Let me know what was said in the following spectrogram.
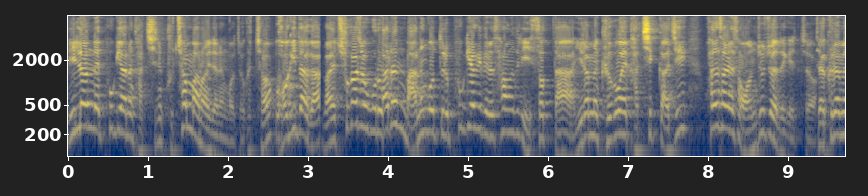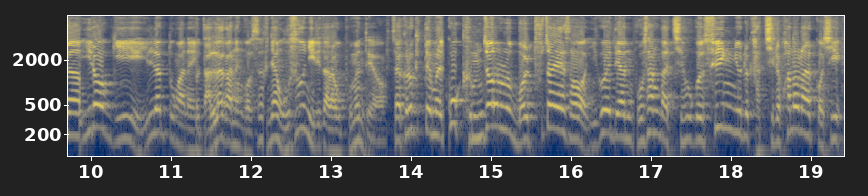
1년 내 포기하는 가치는 9천만 원이 되는 거죠. 그쵸? 거기다가 만약 추가적으로 다른 많은 것들을 포기하게 되는 상황들이 있었다. 이러면 그거의 가치까지 환산해서 얹어줘야 되겠죠. 자, 그러면 1억이 1년 동안에 날아가는 것은 그냥 우스운 일이다라고 보면 돼요. 자, 그렇기 때문에 꼭 금전으로 뭘 투자해서 이거에 대한 보상 가치 혹은 수익률을 가치를 환원할 것이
